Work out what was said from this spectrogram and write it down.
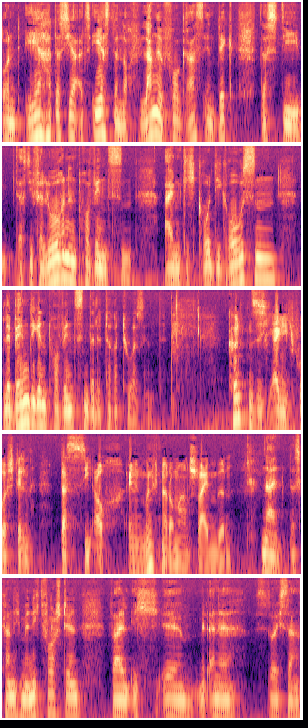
und er hat das ja als erster noch lange vor Grass entdeckt, dass die, dass die verlorenen Provinzen eigentlich die großen, lebendigen Provinzen der Literatur sind. Könnten Sie sich eigentlich vorstellen, dass Sie auch einen Münchner Roman schreiben würden? Nein, das kann ich mir nicht vorstellen, weil ich äh, mit einer, soll ich sagen,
